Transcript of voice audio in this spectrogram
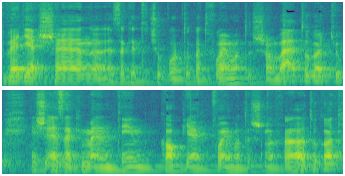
vegyesen ezeket a csoportokat folyamatosan váltogatjuk, és ezek mentén kapják folyamatosan a feladatokat,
